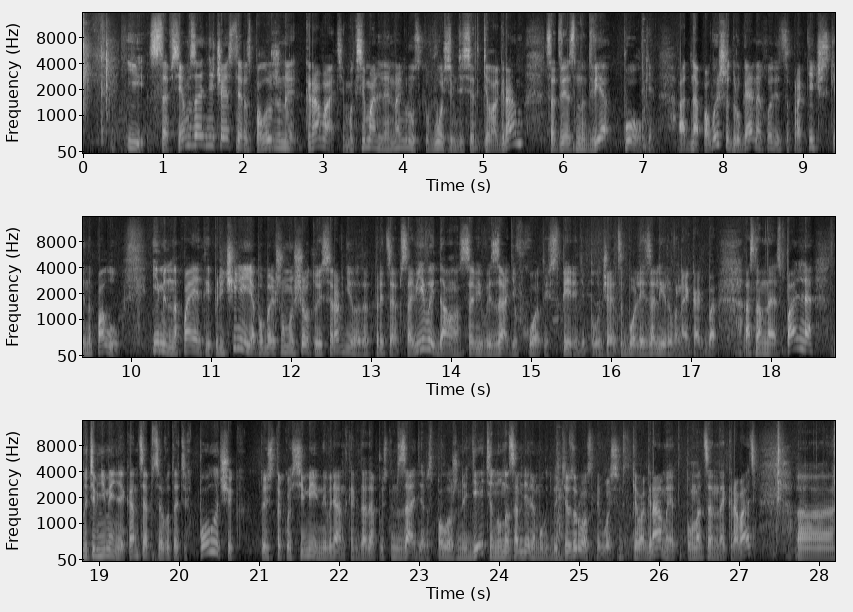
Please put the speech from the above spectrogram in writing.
И совсем в задней части расположены кровати. Максимальная нагрузка 80 килограмм, соответственно, две полки. Одна повыше, другая находится практически на полу. Именно по этой причине я по большому счету и сравнил этот прицеп с Авивой. Да, у нас с Авивой сзади вход и спереди получается более изолированная как бы основная спальня, но тем не менее концепция вот этих полочек, то есть такой семейный вариант, когда, допустим, сзади расположены дети, ну на самом деле могут быть и взрослые, 80 килограмм, и это полноценная кровать. А,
